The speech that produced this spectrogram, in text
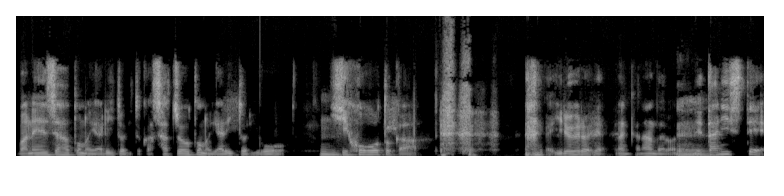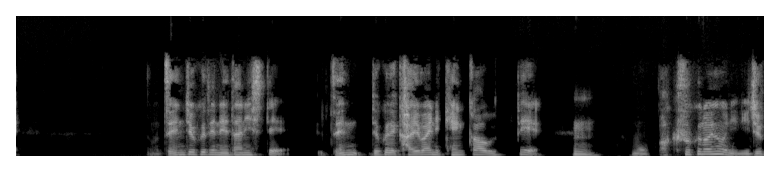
マネージャーとのやりとりとか、社長とのやりとりを、うん。秘宝とか、なんかいろいろや、なんかなんだろうね、うんネタにして、全力でネタにして、全力で界隈に喧嘩を売って、うん。もう爆速のように20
